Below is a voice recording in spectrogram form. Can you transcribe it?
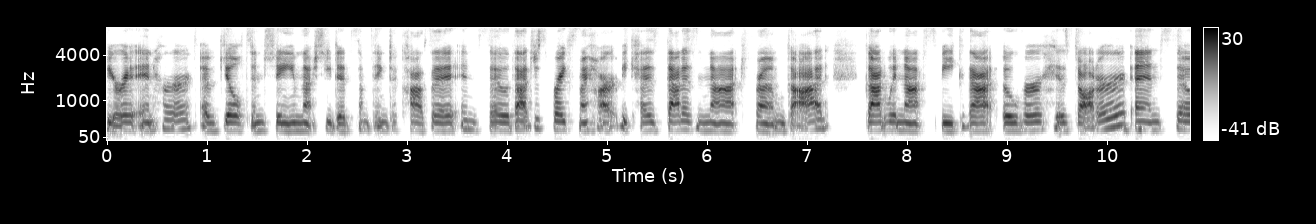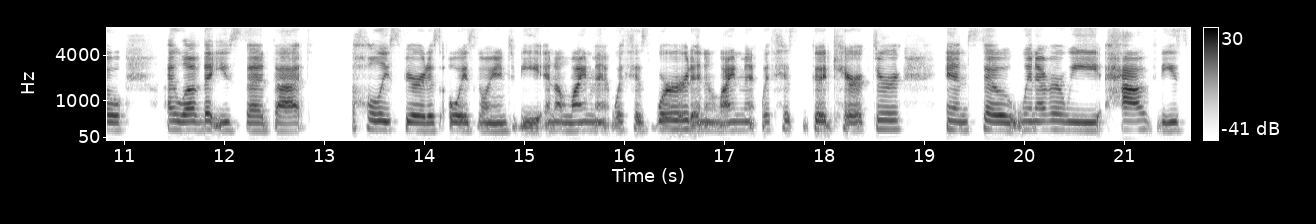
spirit in her of guilt and shame that she did something to cause it. And so that just breaks my heart because that is not from God. God would not speak that over his daughter. Mm-hmm. And so I love that you said that the Holy Spirit is always going to be in alignment with his word and alignment with his good character. And so whenever we have these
